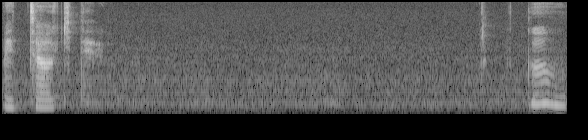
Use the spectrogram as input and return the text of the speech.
めっちゃ起きてる。グー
